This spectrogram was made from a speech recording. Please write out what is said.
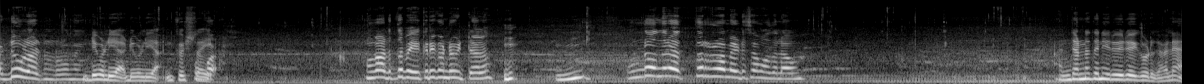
അടിപൊളിയായിട്ടുണ്ടോ അടിപൊളിയാ അടിപൊളിയാ. എനിക്കിഷ്ടമായി നമുക്ക് അടുത്ത ബേക്കറി കൊണ്ട് വിറ്റാലോ. ഉണ്ട് ഒന്നിനും എത്ര രൂപ മേടിച്ചാൽ മുതലാവും? അഞ്ചെണ്ണത്തിന് ഇരുപത് രൂപയ്ക്ക് കൊടുക്കാം അല്ലേ?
